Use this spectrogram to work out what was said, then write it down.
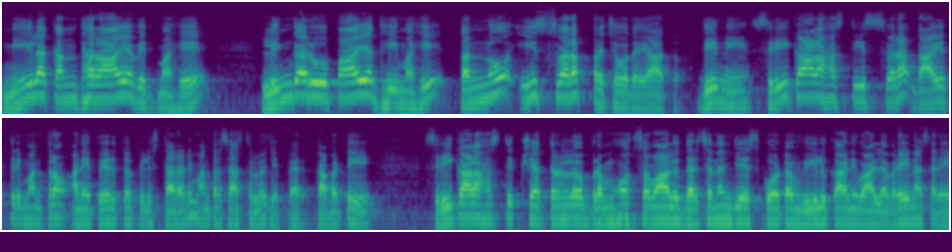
నీలకంధరాయ విద్మహే లింగరూపాయ ధీమహి తన్నో ఈశ్వర ప్రచోదయాత్. దీన్ని శ్రీకాళహస్తీశ్వర గాయత్రి మంత్రం అనే పేరుతో పిలుస్తారని మంత్రశాస్త్రంలో చెప్పారు. కాబట్టి శ్రీకాళహస్తి క్షేత్రంలో బ్రహ్మోత్సవాలు దర్శనం చేసుకోవటం వీలు కాని వాళ్ళు ఎవరైనా సరే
